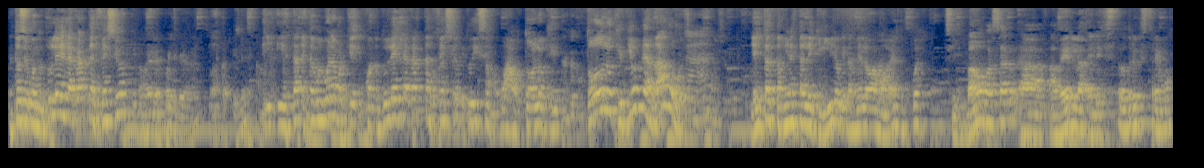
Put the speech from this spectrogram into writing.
Entonces, cuando tú lees la carta de Efesios, y, y está, está muy buena porque cuando tú lees la carta de Efesios, tú dices, wow, todo lo que, todo lo que Dios me ha dado. Y ahí está, también está el equilibrio que también lo vamos a ver después. Sí, vamos a pasar a, a ver la- el ex- otro extremo.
